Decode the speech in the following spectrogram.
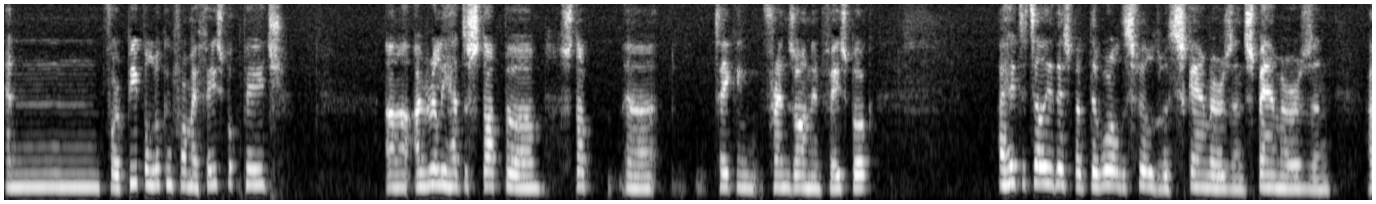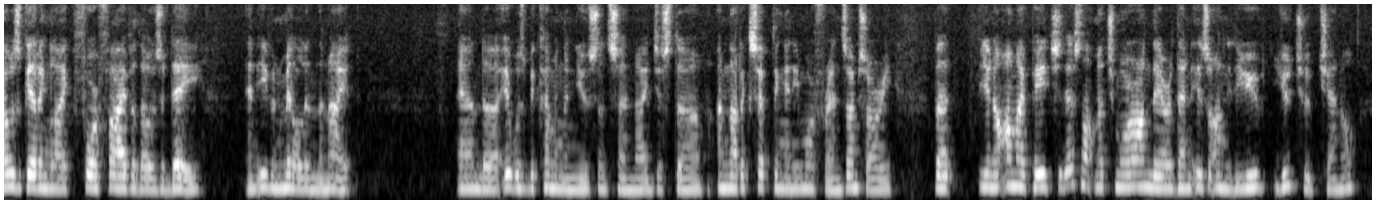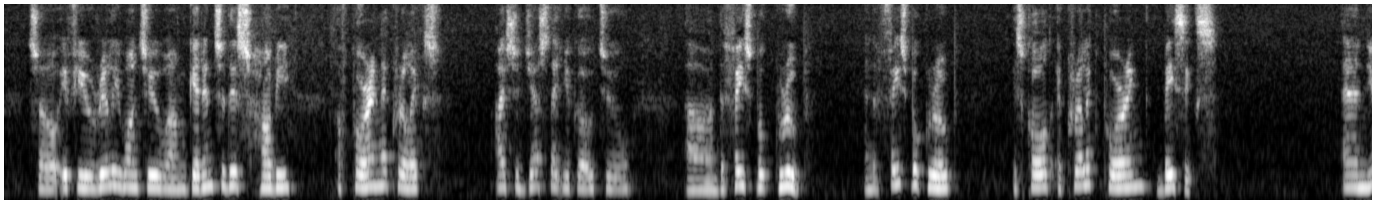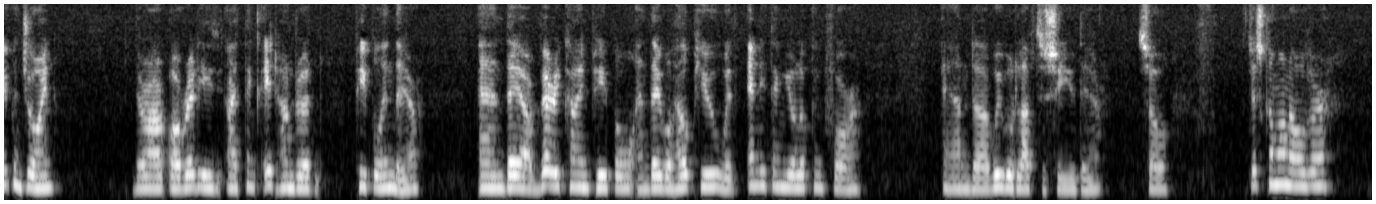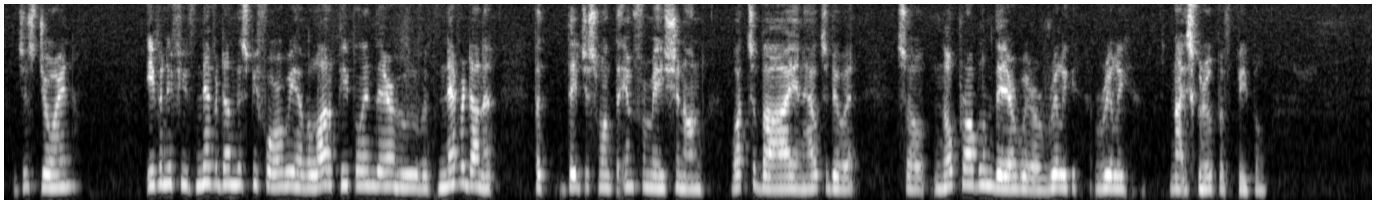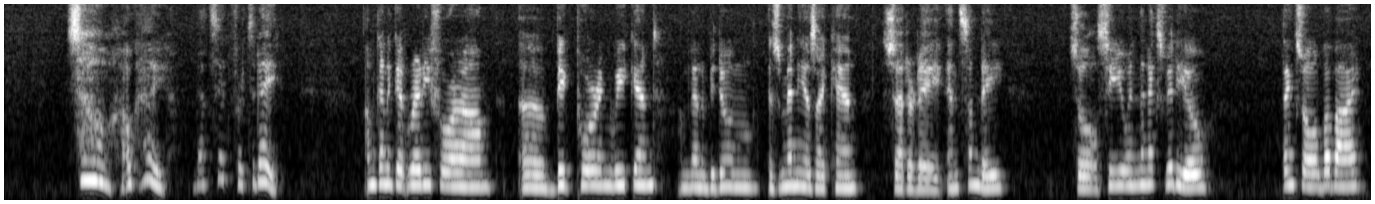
And for people looking for my Facebook page, uh, I really had to stop uh, stop uh, taking friends on in Facebook. I hate to tell you this, but the world is filled with scammers and spammers and I was getting like four or five of those a day and even middle in the night. And uh, it was becoming a nuisance and I just uh, I'm not accepting any more friends I'm sorry. But you know on my page there's not much more on there than is on the U YouTube channel. So if you really want to um, get into this hobby of pouring acrylics I suggest that you go to uh, the Facebook group. And the Facebook group is called Acrylic Pouring Basics. And you can join. There are already, I think, 800 people in there. And they are very kind people and they will help you with anything you're looking for. And uh, we would love to see you there. So just come on over, just join. Even if you've never done this before, we have a lot of people in there who have never done it but they just want the information on what to buy and how to do it. So no problem there. We're a really, really nice group of people. So, okay, that's it for today. I'm going to get ready for um, a big pouring weekend. I'm going to be doing as many as I can Saturday and Sunday. So I'll see you in the next video. Thanks all. Bye-bye.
